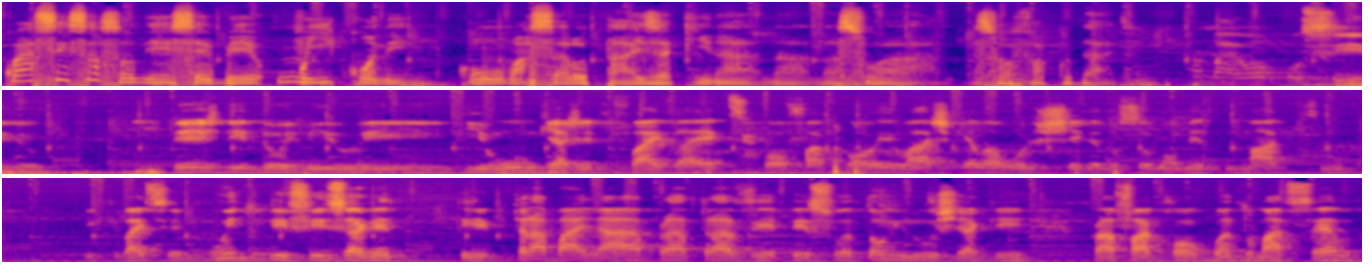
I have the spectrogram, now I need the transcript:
qual é a sensação de receber um ícone como o Marcelo Tais aqui na, na, na sua, na sua faculdade? A maior possível. Desde 2001 que a gente faz a Expo Facol, eu acho que ela hoje chega no seu momento máximo e que vai ser muito difícil a gente ter, trabalhar para trazer pessoa tão ilustre aqui para a Facol quanto o Marcelo,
